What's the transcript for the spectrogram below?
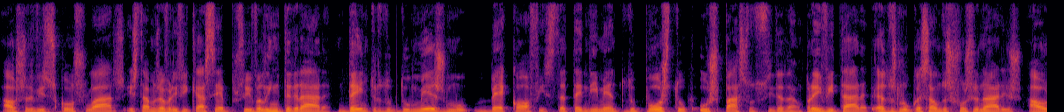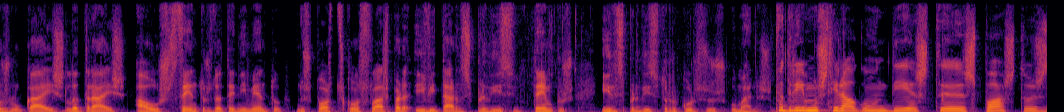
aos serviços consulares e estamos a verificar se é possível integrar dentro do, do mesmo back-office de atendimento do posto o espaço do cidadão, para evitar a deslocação dos funcionários aos locais laterais, aos centros de atendimento dos postos consulares, para evitar desperdício de tempos e desperdício de recursos recursos humanos. Poderíamos ter algum destes postos,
